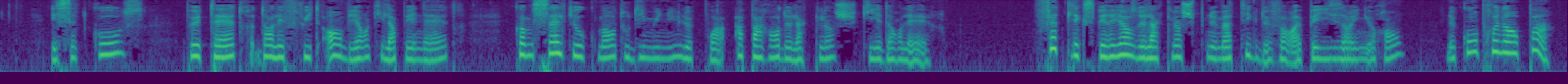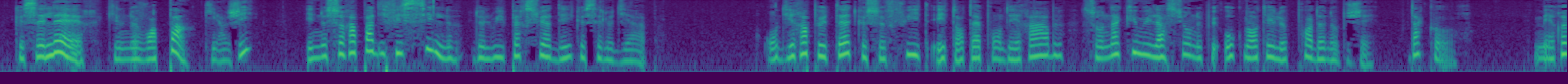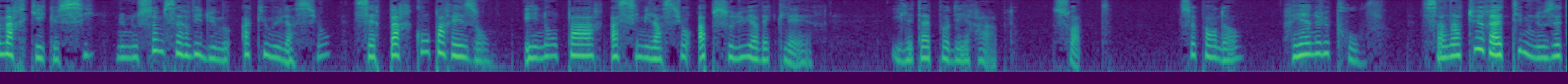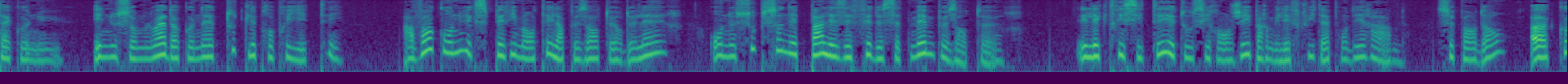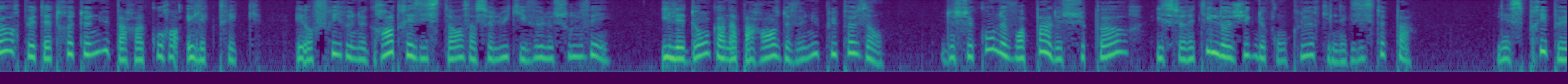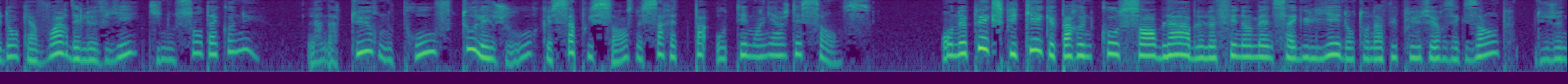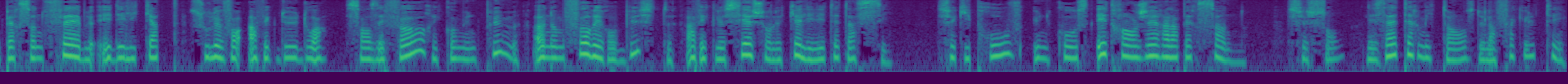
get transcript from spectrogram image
et cette cause peut être dans les fluides ambiants qui la pénètrent, comme celle qui augmente ou diminue le poids apparent de la cloche qui est dans l'air. Faites l'expérience de la cloche pneumatique devant un paysan ignorant, ne comprenant pas que c'est l'air qu'il ne voit pas qui agit, il ne sera pas difficile de lui persuader que c'est le diable. On dira peut-être que ce fluide étant impondérable, son accumulation ne peut augmenter le poids d'un objet. D'accord. Mais remarquez que si nous nous sommes servis du mot accumulation, c'est par comparaison et non par assimilation absolue avec l'air. Il est impondérable. Soit. Cependant, rien ne le prouve. Sa nature intime nous est inconnue, et nous sommes loin d'en connaître toutes les propriétés. Avant qu'on eût expérimenté la pesanteur de l'air, on ne soupçonnait pas les effets de cette même pesanteur. L'électricité est aussi rangée parmi les fluides impondérables. Cependant, un corps peut être retenu par un courant électrique et offrir une grande résistance à celui qui veut le soulever. Il est donc en apparence devenu plus pesant. De ce qu'on ne voit pas le support, il serait illogique de conclure qu'il n'existe pas. L'esprit peut donc avoir des leviers qui nous sont inconnus. La nature nous prouve tous les jours que sa puissance ne s'arrête pas au témoignage des sens. On ne peut expliquer que par une cause semblable le phénomène singulier dont on a vu plusieurs exemples, d'une jeune personne faible et délicate soulevant avec deux doigts, sans effort et comme une plume, un homme fort et robuste, avec le siège sur lequel il était assis, ce qui prouve une cause étrangère à la personne. Ce sont les intermittences de la faculté.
